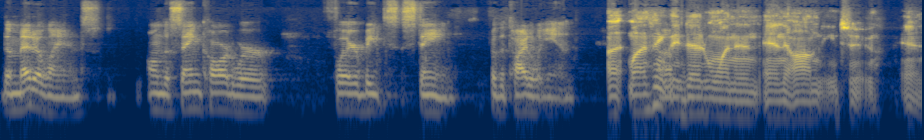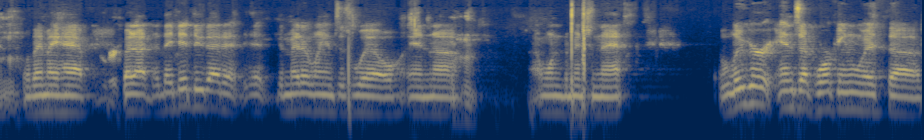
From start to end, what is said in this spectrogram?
the Meadowlands on the same card where Flair beats Sting for the title again. Uh, well, I think um, they did one in, in the Omni too. And well, they may have, but uh, they did do that at, at, the Meadowlands as well. And uh, mm-hmm. I wanted to mention that Luger ends up working with uh,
